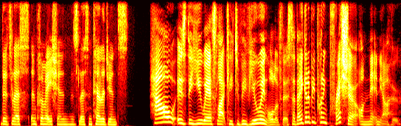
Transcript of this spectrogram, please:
there's less information, there's less intelligence. How is the US likely to be viewing all of this? Are they going to be putting pressure on Netanyahu?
